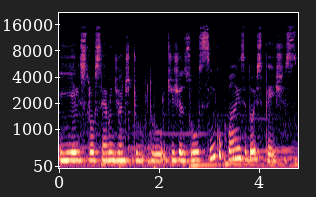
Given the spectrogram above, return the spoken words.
E eles trouxeram diante do, do, de Jesus cinco pães e dois peixes.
